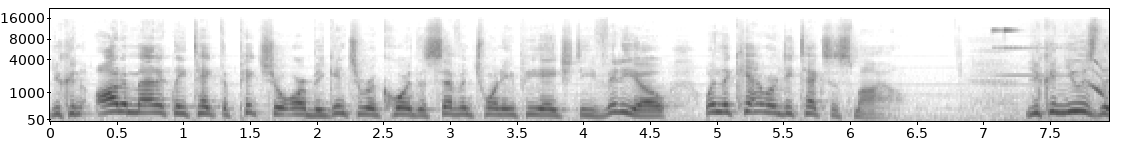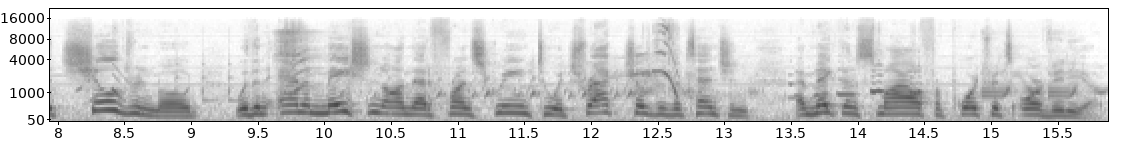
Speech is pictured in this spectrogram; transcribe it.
you can automatically take the picture or begin to record the 720p HD video when the camera detects a smile. You can use the children mode with an animation on that front screen to attract children's attention and make them smile for portraits or video.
